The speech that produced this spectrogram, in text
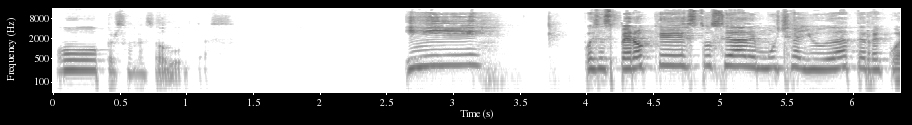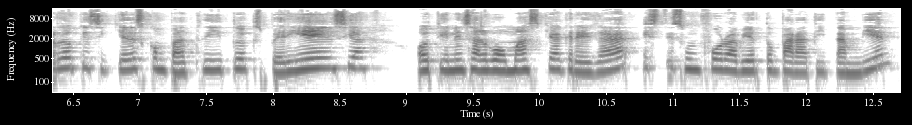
o personas adultas. Y pues espero que esto sea de mucha ayuda. Te recuerdo que si quieres compartir tu experiencia o tienes algo más que agregar, este es un foro abierto para ti también.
